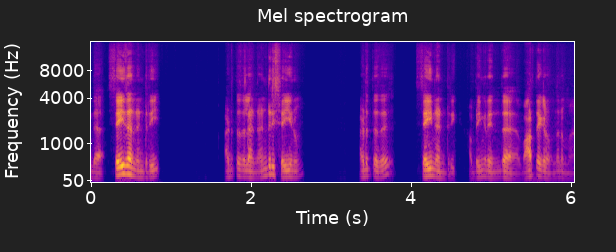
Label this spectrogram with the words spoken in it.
இந்த செய்த நன்றி, அடுத்ததுல நன்றி செய்யணும், அடுத்தது செய் நன்றி அப்படிங்கிற இந்த வார்த்தைகளை வந்து நம்ம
